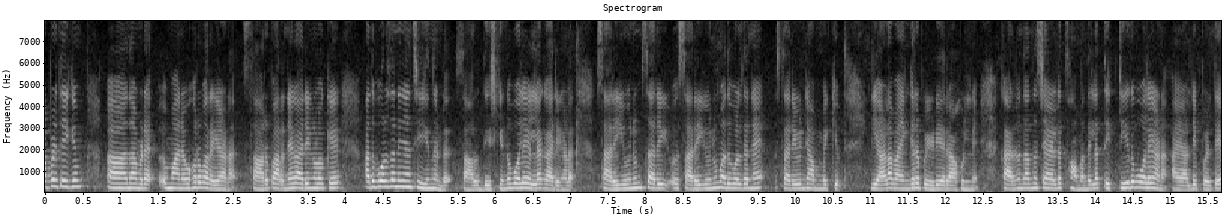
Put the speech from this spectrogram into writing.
അപ്പോഴത്തേക്കും നമ്മുടെ മനോഹർ പറയാണ് സാറ് പറഞ്ഞ കാര്യങ്ങളൊക്കെ അതുപോലെ തന്നെ ഞാൻ ചെയ്യുന്നുണ്ട്. സാർ ഉദ്ദേശിക്കുന്ന പോലെയല്ല കാര്യങ്ങൾ സരയൂനും സര സരയൂനും അതുപോലെ തന്നെ സരയുവിന്റെ അമ്മയ്ക്കും ഇയാളെ ഭയങ്കര പേടിയാണ് രാഹുലിനെ. കാരണം എന്താണെന്ന് വെച്ചാൽ അയാളുടെ സമനില തെറ്റിയതുപോലെയാണ് അയാളുടെ ഇപ്പോഴത്തെ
